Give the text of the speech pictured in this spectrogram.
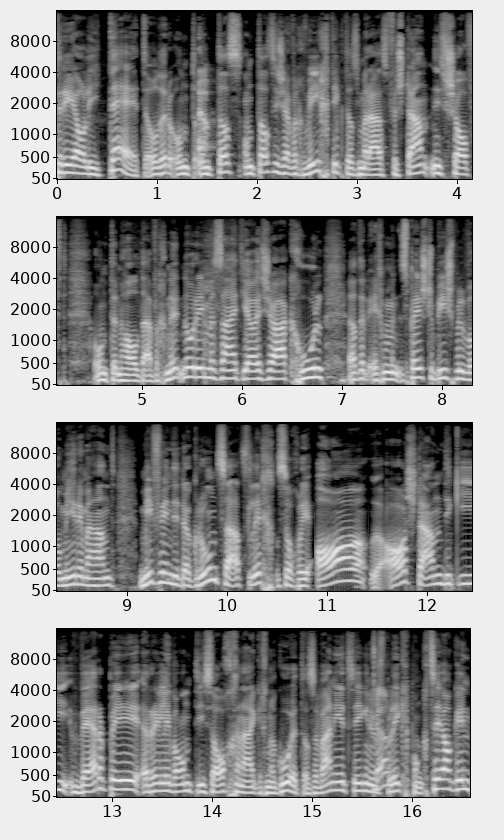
die Realität, oder? Und, ja. und, das, und das ist einfach wichtig, dass man auch das Verständnis schafft und dann halt einfach nicht nur immer sagt, ja, ist ja auch cool. Oder, ich meine, das beste Beispiel, das wir immer haben, wir finden ja grundsätzlich so ein bisschen an, anständige, werberelevante Sachen eigentlich noch gut. Also wenn ich jetzt irgendwie ja. auf blick.ch gehe,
